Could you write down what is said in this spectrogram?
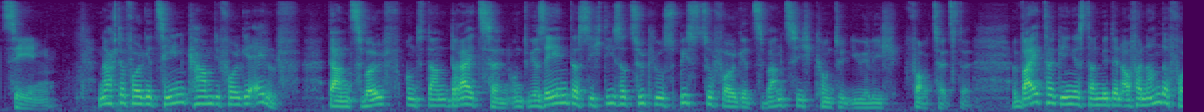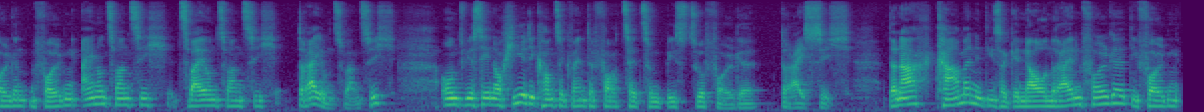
10. Nach der Folge 10 kam die Folge 11, dann 12 und dann 13 und wir sehen, dass sich dieser Zyklus bis zur Folge 20 kontinuierlich fortsetzte. Weiter ging es dann mit den aufeinanderfolgenden Folgen 21, 22, 23 und wir sehen auch hier die konsequente Fortsetzung bis zur Folge 30. Danach kamen in dieser genauen Reihenfolge die Folgen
